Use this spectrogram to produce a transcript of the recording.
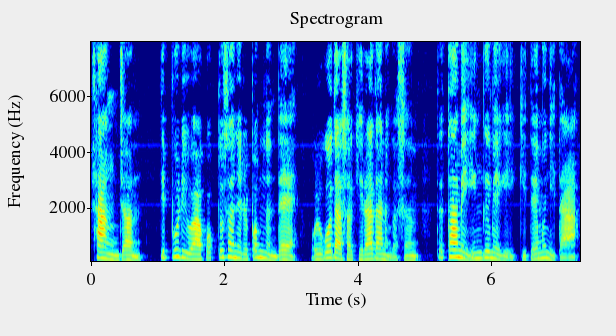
상전, 띠뿌리와 꼭두선이를 뽑는데 올곧아서 길하다는 것은 뜻함이 임금에게 있기 때문이다.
